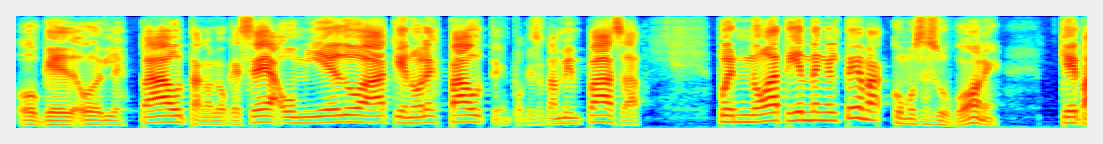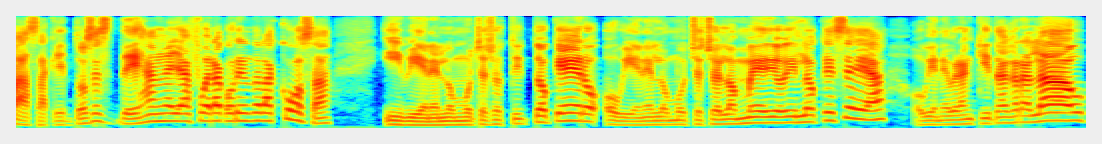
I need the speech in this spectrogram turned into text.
o que o les pautan, o lo que sea, o miedo a que no les pauten, porque eso también pasa, pues no atienden el tema como se supone. ¿Qué pasa? Que entonces dejan allá afuera corriendo las cosas y vienen los muchachos tiktokeros o vienen los muchachos en los medios y lo que sea, o viene Branquita Gralao,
